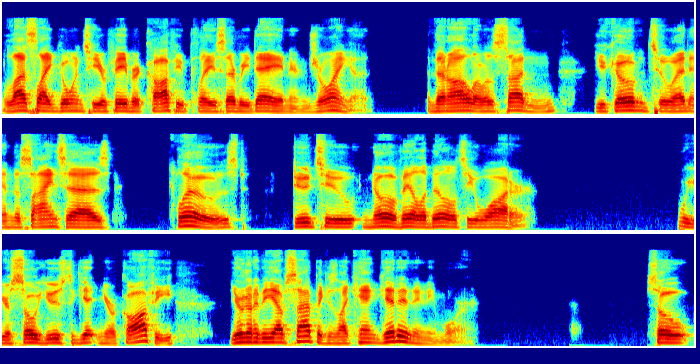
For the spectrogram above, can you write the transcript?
That's like going to your favorite coffee place every day and enjoying it. And then all of a sudden, you go into it and the sign says closed due to no availability water. Where you're so used to getting your coffee, you're going to be upset because I can't get it anymore. So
